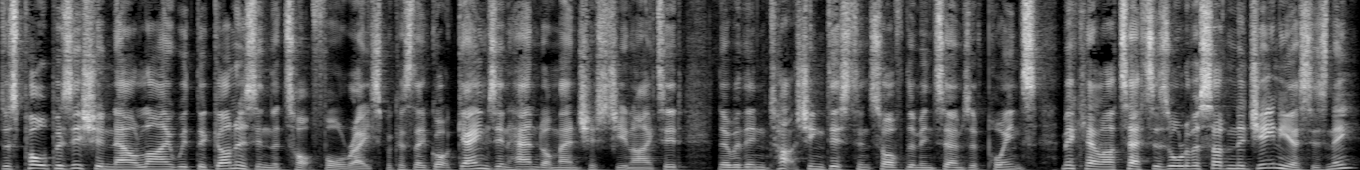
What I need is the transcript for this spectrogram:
does pole position now lie with the Gunners in the top four race because they've got games in hand on Manchester United? They're within touching distance of them in terms of points. Mikel Arteta's all of a sudden a genius, isn't he?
